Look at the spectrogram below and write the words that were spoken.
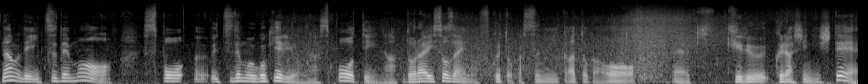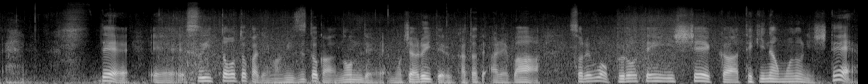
なのでいつでもスポいつでも動けるようなスポーティーなドライ素材の服とかスニーカーとかを、えー、着る暮らしにして で、えー、水筒とかで、ま、水とか飲んで持ち歩いてる方であればそれをプロテインシェーカー的なものにして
